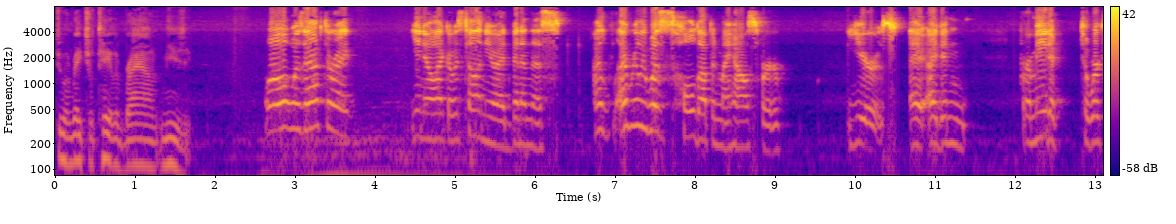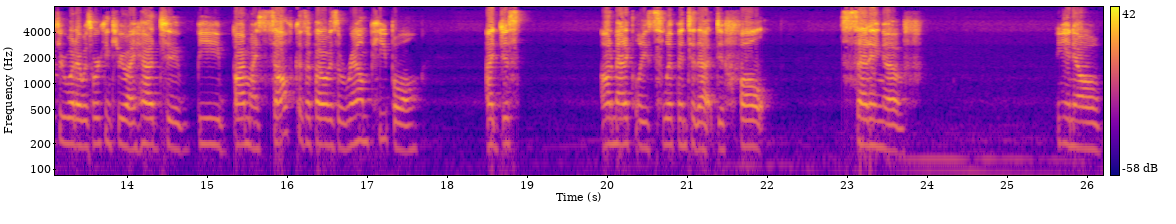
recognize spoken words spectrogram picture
Doing Rachel Taylor Brown music. Well, it was after I, you know, like I was telling you, I'd been in this. I I really was holed up in my house for years. I, I didn't. For me to to work through what I was working through, I had to be by myself because if I was around people, I'd just automatically slip into that default setting of, you know,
